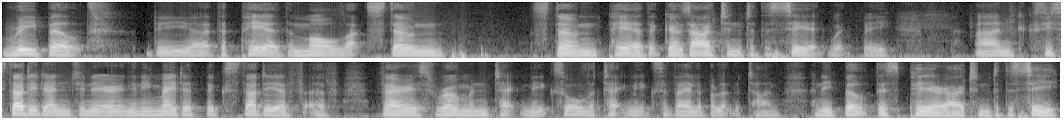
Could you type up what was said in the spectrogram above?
rebuilt the uh, the pier, the mole, that stone stone pier that goes out into the sea at Whitby. And because he studied engineering and he made a big study of, of various Roman techniques, all the techniques available at the time, and he built this pier out into the sea,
